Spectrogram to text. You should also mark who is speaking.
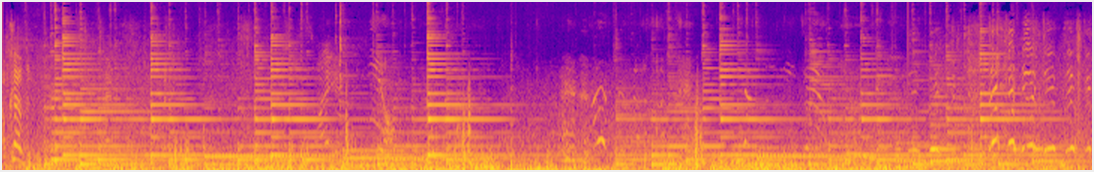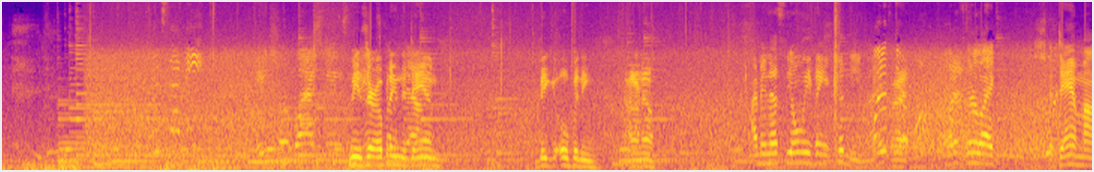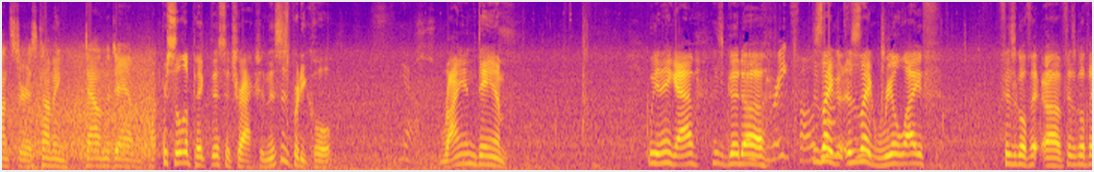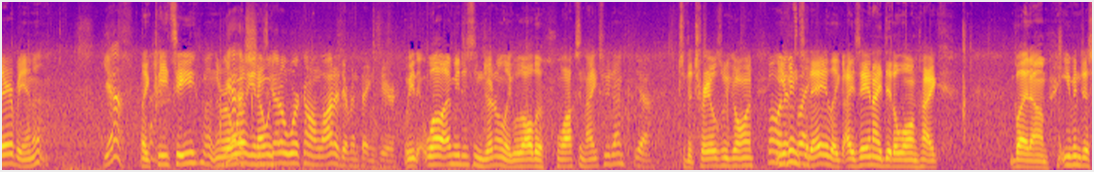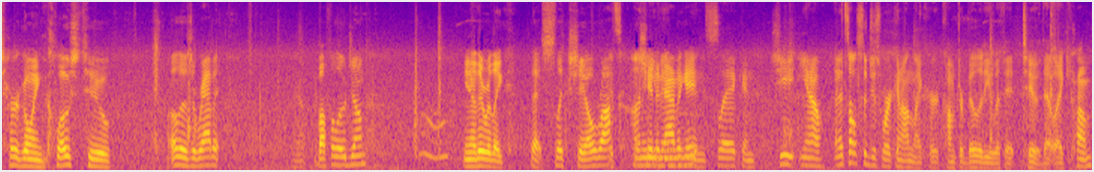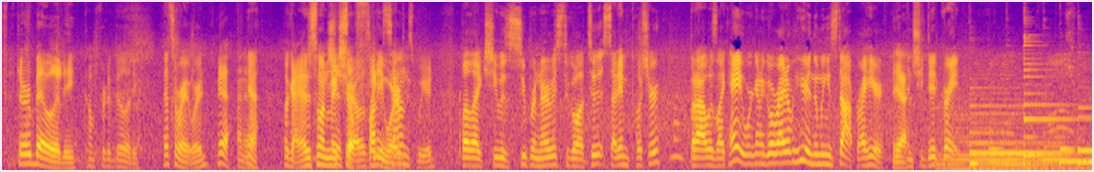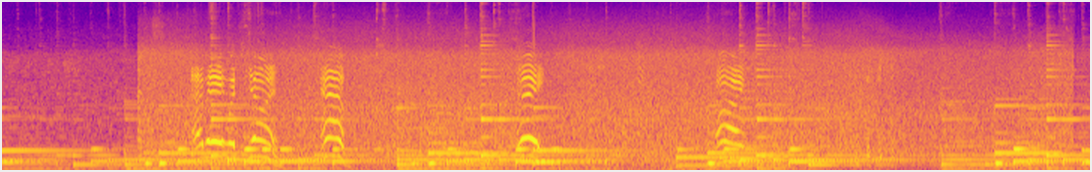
Speaker 1: I'm coming.
Speaker 2: Blast means,
Speaker 1: Means they're opening the
Speaker 2: down.
Speaker 1: dam. Big opening. I don't know.
Speaker 2: I mean, that's the only thing it could mean, right?
Speaker 3: What if they're
Speaker 1: Right.
Speaker 2: What if they're like, the dam monster is coming down the dam?
Speaker 1: Priscilla picked this attraction. This is pretty cool.
Speaker 3: Yeah.
Speaker 1: Ryan Dam. What do you think, Ab? This is good. Uh,
Speaker 3: Great Falls.
Speaker 1: this is like this is like real life physical th- uh, physical therapy, isn't it?
Speaker 2: Yeah.
Speaker 1: Like PT in the real
Speaker 2: yeah,
Speaker 1: world. You know,
Speaker 2: she's
Speaker 1: we,
Speaker 2: got to work on a lot of different things here.
Speaker 1: we well, I mean, just in general, like with all the walks and hikes we've done,
Speaker 2: Yeah.
Speaker 1: to the trails we go on.
Speaker 2: Well,
Speaker 1: even
Speaker 2: it's like-
Speaker 1: today, like Isaiah and I did a long hike, but um, even just her going close to, oh, there's a rabbit.
Speaker 2: Yep.
Speaker 1: Buffalo jump.
Speaker 3: Aw.
Speaker 1: You know, there were like that slick shale rock
Speaker 2: It's
Speaker 1: that she had to navigate.
Speaker 2: and slick, and she, you know, and it's also just working on like her comfortability with it too. That like
Speaker 1: Comfortability.
Speaker 2: comfortability. That's the right word.
Speaker 1: Yeah, I know.
Speaker 2: Yeah. Okay, I just want to make
Speaker 1: just
Speaker 2: sure.
Speaker 1: a
Speaker 2: I was
Speaker 1: funny
Speaker 2: like,
Speaker 1: word.
Speaker 2: it sounds weird, but like she was super nervous to go out to it, so I didn't push her. But I was like, hey, we're gonna go right over here, and then we can stop right here.
Speaker 1: Yeah.
Speaker 2: And she did great.
Speaker 1: Abby, what you doing? Ab! Hey! Hi!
